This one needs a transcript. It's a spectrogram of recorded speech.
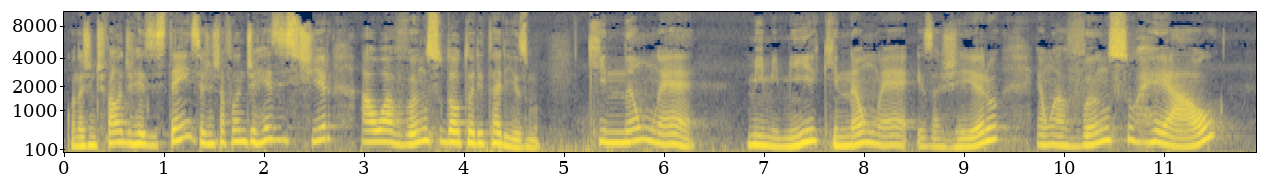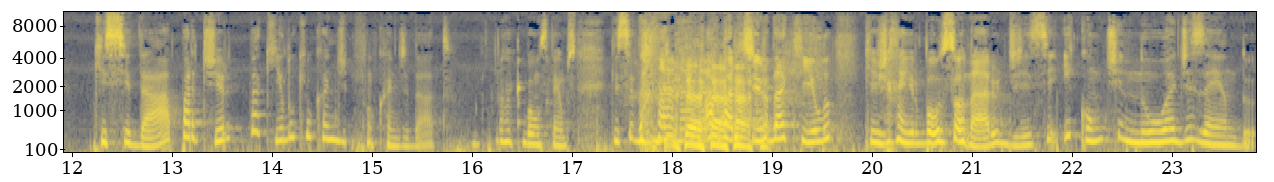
Quando a gente fala de resistência, a gente está falando de resistir ao avanço do autoritarismo, que não é mimimi, que não é exagero, é um avanço real que se dá a partir daquilo que o, candi o candidato, bons tempos, que se dá a partir daquilo que Jair Bolsonaro disse e continua dizendo,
